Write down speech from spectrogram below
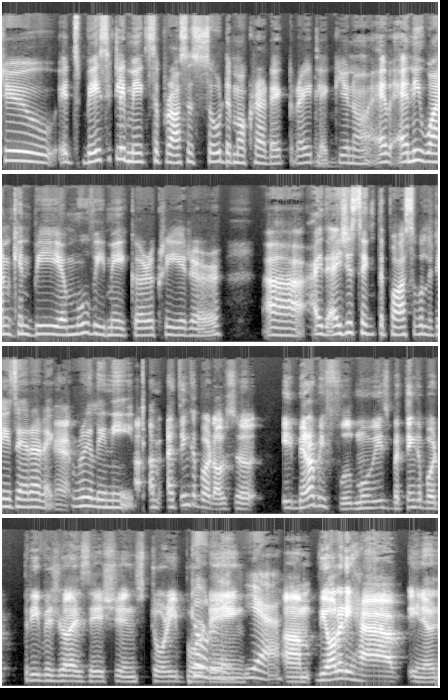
to it's basically makes the process so democratic right mm-hmm. like you know anyone can be a movie maker a creator uh, I, I just think the possibilities there are like yeah. really neat I, I, think about also it may not be full movies but think about pre-visualization storyboarding totally. yeah um, we already have you know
